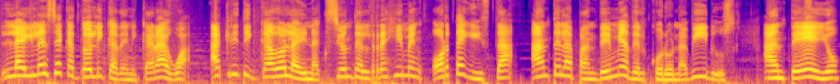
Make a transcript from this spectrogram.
La Iglesia Católica de Nicaragua ha criticado la inacción del régimen orteguista ante la pandemia del coronavirus. Ante ello,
